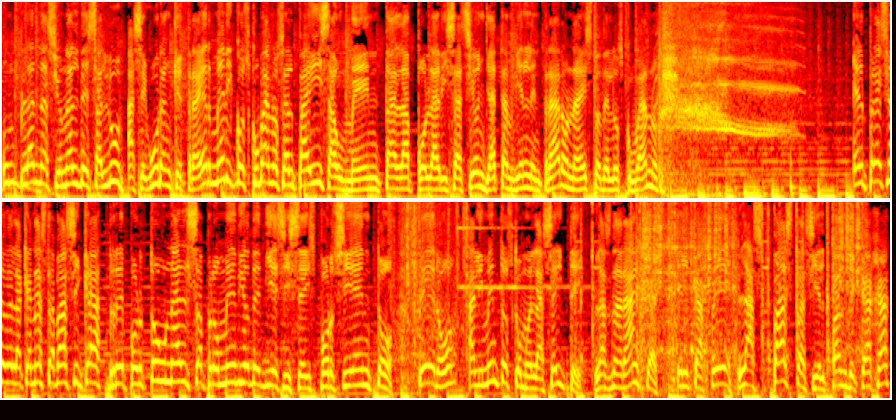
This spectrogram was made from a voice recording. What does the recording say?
un plan nacional de salud. Aseguran que traer médicos cubanos al país aumenta la polarización. Ya también le entraron a esto de los cubanos. El precio de la canasta básica reportó un alza promedio de 16%, pero alimentos como el aceite, las naranjas, el café, las pastas y el pan de caja,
